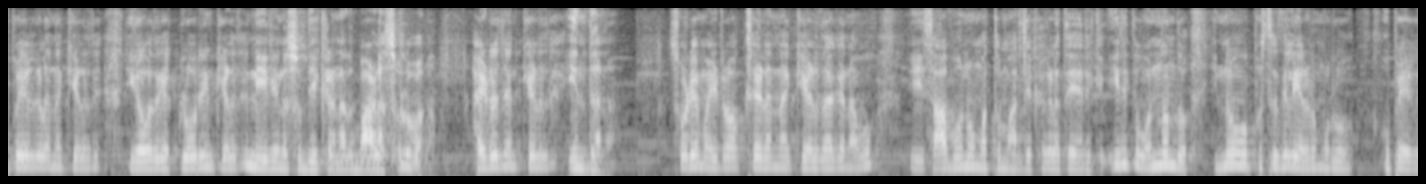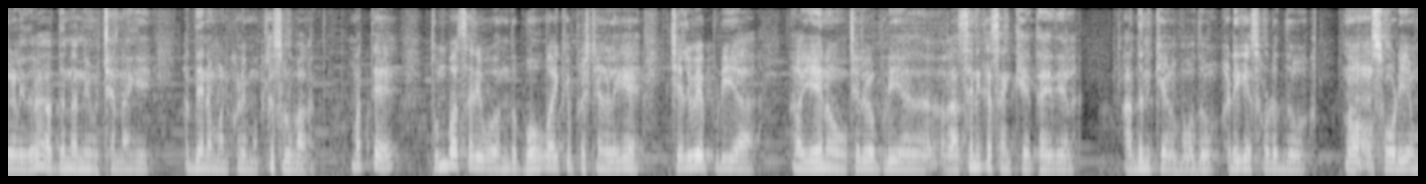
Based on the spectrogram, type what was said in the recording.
ಉಪಯೋಗಗಳನ್ನು ಕೇಳಿದ್ರೆ, ಈಗ ಅವರಿಗೆ ಕ್ಲೋರಿನ್ ಕೇಳಿದ್ರೆ ನೀರಿನ ಶುದ್ಧೀಕರಣ ಅದು ಭಾಳ ಸುಲಭ. ಹೈಡ್ರೋಜನ್ ಕೇಳಿದ್ರೆ ಇಂಧನ. ಸೋಡಿಯಂ ಹೈಡ್ರಾಕ್ಸೈಡನ್ನು ಕೇಳಿದಾಗ ನಾವು ಈ ಸಾಬೂನು ಮತ್ತು ಮಾರ್ಜಕಗಳ ತಯಾರಿಕೆ. ಈ ರೀತಿ ಒಂದೊಂದು ಇನ್ನೂ ಪುಸ್ತಕದಲ್ಲಿ ಎರಡು ಮೂರು ಉಪಯೋಗಗಳಿದ್ದಾವೆ ಅದನ್ನು ನೀವು ಚೆನ್ನಾಗಿ ಅಧ್ಯಯನ ಮಾಡ್ಕೊಳ್ಳಿ ಮಕ್ಕಳು, ಸುಲಭ ಆಗುತ್ತೆ. ಮತ್ತು ತುಂಬ ಸರಿ ಒಂದು ಬಹು ಆಯ್ಕೆ ಪ್ರಶ್ನೆಗಳಿಗೆ ಚೆಲುವೆ ಪುಡಿಯ ಏನು ಚೆಲುವೆ ಪುಡಿಯ ರಾಸಾಯನಿಕ ಸಂಕೇತ ಇದೆಯಲ್ಲ, ಅದನ್ನು ಕೇಳ್ಬೋದು. ಅಡಿಗೆ ಸೋಡದ್ದು ಸೋಡಿಯಂ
